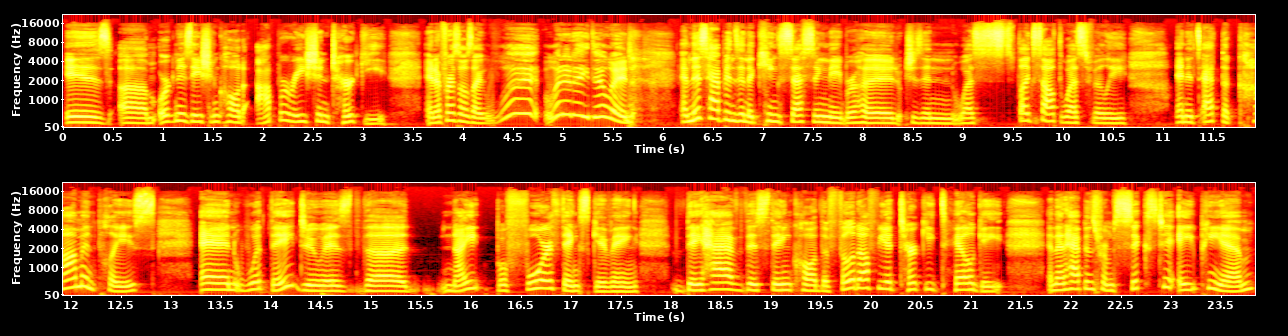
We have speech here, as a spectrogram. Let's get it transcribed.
is an um, organization called Operation Turkey. And at first I was like, what? What are they doing? And this happens in the Kingsessing neighborhood, which is in West, like Southwest Philly. And it's at the Commonplace. And what they do is the night before Thanksgiving, they have this thing called the Philadelphia Turkey Tailgate. And that happens from 6 to 8 p.m.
